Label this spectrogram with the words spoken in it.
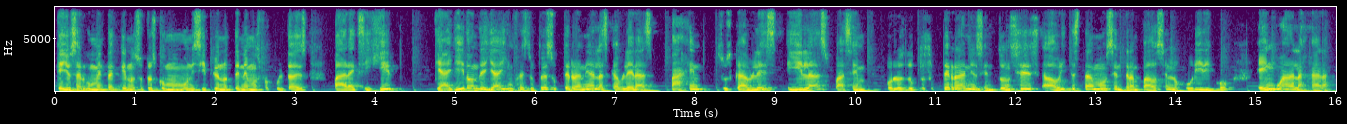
que ellos argumentan que nosotros como municipio no tenemos facultades para exigir que allí donde ya hay infraestructura subterránea, las cableras bajen sus cables y las pasen por los ductos subterráneos. Entonces, ahorita estamos entrampados en lo jurídico en Guadalajara.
